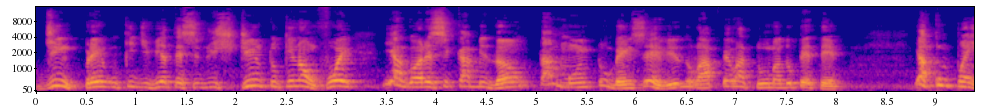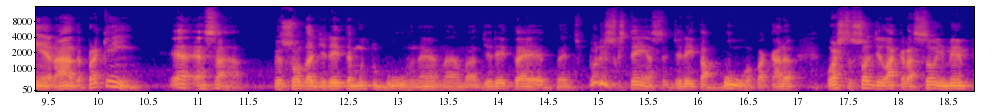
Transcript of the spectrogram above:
de emprego que devia ter sido extinto, que não foi, e agora esse cabidão está muito bem servido lá pela turma do PT. E a companheirada, para quem é, essa o pessoal da direita é muito burro, né? Na, direita é, é, por isso que tem essa direita burra pra caramba, gosta só de lacração e meme.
